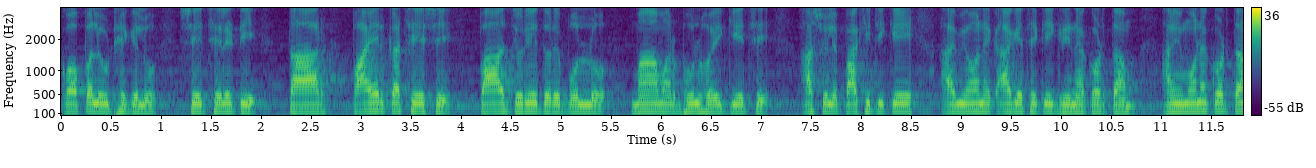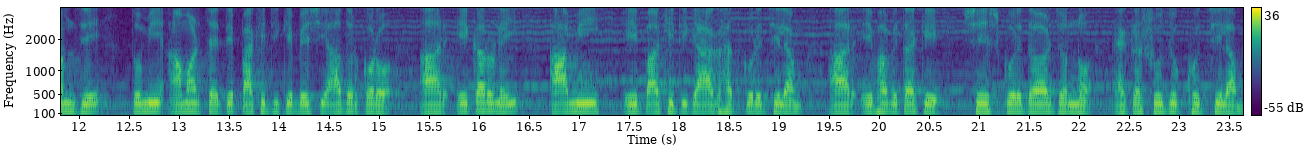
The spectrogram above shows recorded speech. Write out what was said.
কপালে উঠে গেল। সেই ছেলেটি তার পায়ের কাছে এসে পা জড়িয়ে ধরে বলল, মা, আমার ভুল হয়ে গিয়েছে। আসলে পাখিটিকে আমি অনেক আগে থেকেই ঘৃণা করতাম। আমি মনে করতাম যে, তুমি আমার চাইতে পাখিটিকে বেশি আদর করো। আর এ কারণেই আমি এই পাখিটিকে আঘাত করেছিলাম আর এভাবে তাকে শেষ করে দেওয়ার জন্য একটা সুযোগ খুঁজছিলাম।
